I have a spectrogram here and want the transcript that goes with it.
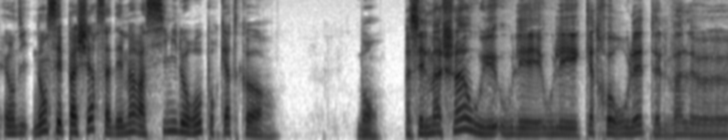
Et on dit non, c'est pas cher, ça démarre à 6000 euros pour 4 corps. Bon. Ah, c'est le machin où, les- où, les, où les quatre roulettes, elles valent euh,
